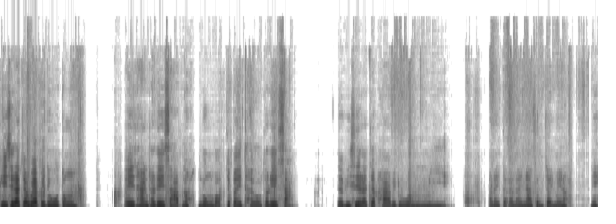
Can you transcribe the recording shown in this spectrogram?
พี่ศิรัตน์จะแวะไปดูตรงไอทางทะเลสาบเนาะลุงบอกจะไปแถวทะเลสาบเดี๋ยวพี่เสียรัตจะพาไปดูว่ามันมี อะไรแต่อะไรน่าสนใจไหมเนาะนี่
